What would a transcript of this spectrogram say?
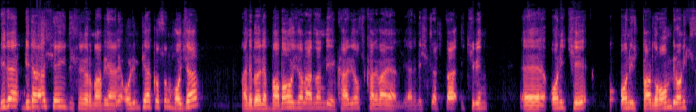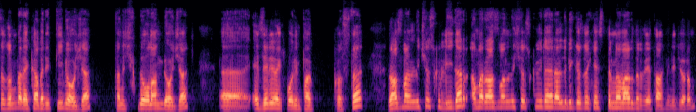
bir de bir de ben şey düşünüyorum abi yani Olympiakos'un hoca hani böyle baba hocalardan değil. Carlos Carvalhal. Yani Beşiktaş'ta 2012 13 pardon 11 12 sezonunda rekabet ettiği bir hoca. Tanışıklığı olan bir hoca. Ee, ezeli rakip Olympiakos'ta. Razvan Lucescu lider ama Razvan Lucescu'yu da herhalde bir göze kestirme vardır diye tahmin ediyorum.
